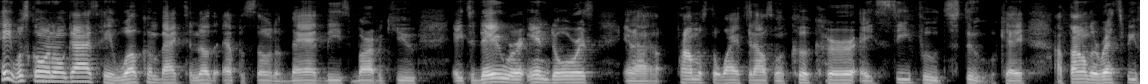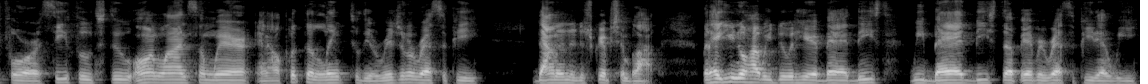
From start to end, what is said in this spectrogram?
Hey, what's going on, guys? Hey, welcome back to another episode of Bad Beast Barbecue. Hey, today we're indoors, and I promised the wife that I was going to cook her a seafood stew. Okay, I found a recipe for a seafood stew online somewhere, and I'll put the link to the original recipe down in the description block. But hey, you know how we do it here at Bad Beast. We bad beast up every recipe that we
